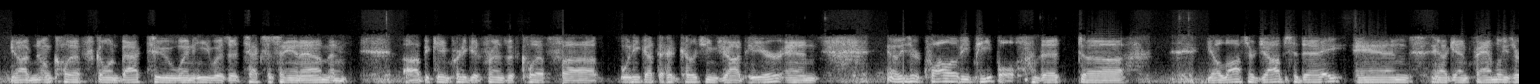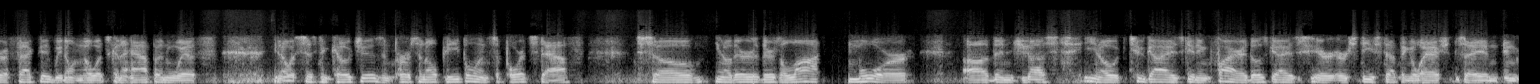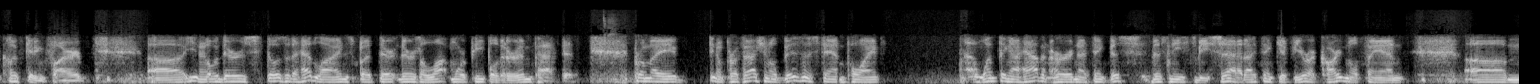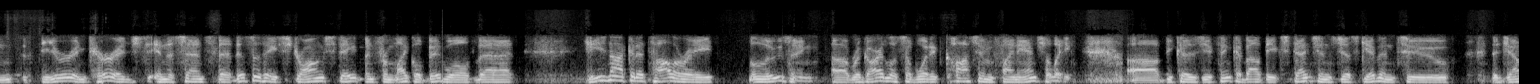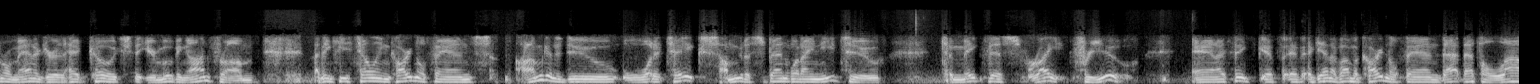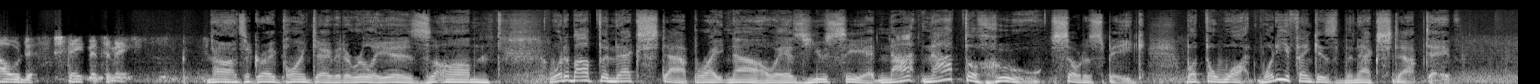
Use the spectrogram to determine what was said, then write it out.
you know, I've known Cliff going back to when he was at Texas A&M, and uh, became pretty good friends with Cliff uh, when he got the head coaching job here. And you know, these are quality people that uh, you know lost their jobs today, and you know, again, families are affected. We don't know what's going to happen with you know assistant coaches and personnel people and support staff. So you know, there there's a lot more uh, than just you know two guys getting fired. Those guys, or, or Steve stepping away, I should say, and, and Cliff getting fired. Uh, you know, there's those are the headlines, but there, there's a lot more people that are impacted. From a you know professional business standpoint. Uh, one thing I haven't heard, and I think this this needs to be said. I think if you're a Cardinal fan, um, you're encouraged in the sense that this is a strong statement from Michael Bidwill that he's not going to tolerate losing, uh, regardless of what it costs him financially. Uh, because you think about the extensions just given to the general manager, the head coach that you're moving on from. I think he's telling Cardinal fans, I'm going to do what it takes. I'm going to spend what I need to to make this right for you. And I think if, if, again, if I'm a Cardinal fan, that that's a loud statement to me. No, it's a great point, David. It really is. Um, what about the next step right now, as you see it? Not not the who, so to speak, but the what. What do you think is the next step, Dave?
